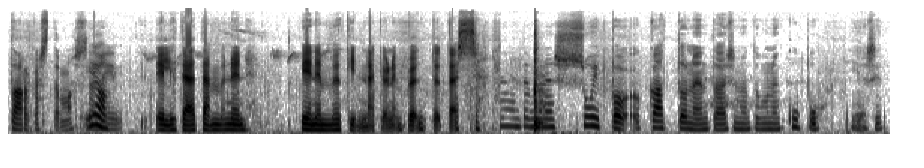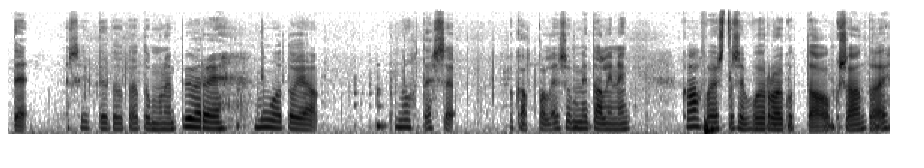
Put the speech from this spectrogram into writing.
tarkastamassa. Joo. Niin... Eli tämä tämmöinen pienen mökin näköinen pönttö tässä. Tämä on tämmöinen suippokattonen tai siinä on tuommoinen kupu ja sitten, sitten tota, tuommoinen pyöreä muoto ja no tässä kappaleessa on metallinen kahva, josta sen voi roikuttaa oksaan tai,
